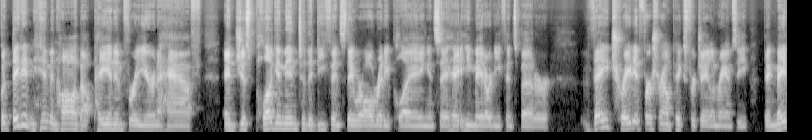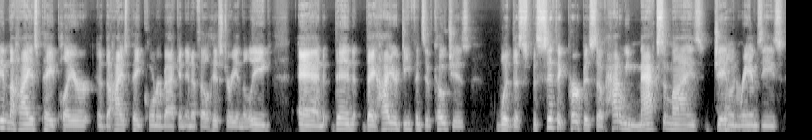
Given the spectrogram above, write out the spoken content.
but they didn't him and haw about paying him for a year and a half and just plug him into the defense they were already playing and say, hey, he made our defense better. they traded first round picks for Jalen Ramsey. They made him the highest paid player, uh, the highest paid cornerback in NFL history in the league. And then they hired defensive coaches with the specific purpose of how do we maximize Jalen Ramsey's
